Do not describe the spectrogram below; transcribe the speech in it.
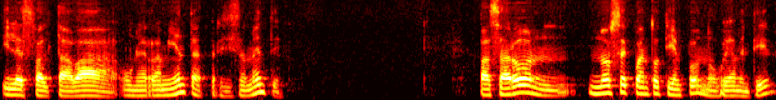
y les faltaba una herramienta, precisamente. Pasaron no sé cuánto tiempo, no voy a mentir,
